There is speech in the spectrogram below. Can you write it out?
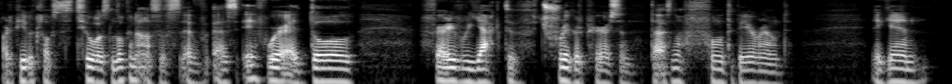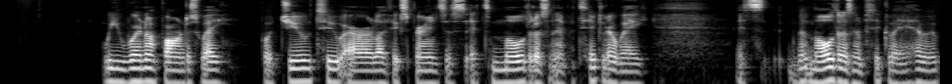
or the people closest to us looking at us as, as if we're a dull, very reactive, triggered person that is not fun to be around. Again, we were not born this way, but due to our life experiences, it's molded us in a particular way. It's molded us in a particular way how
